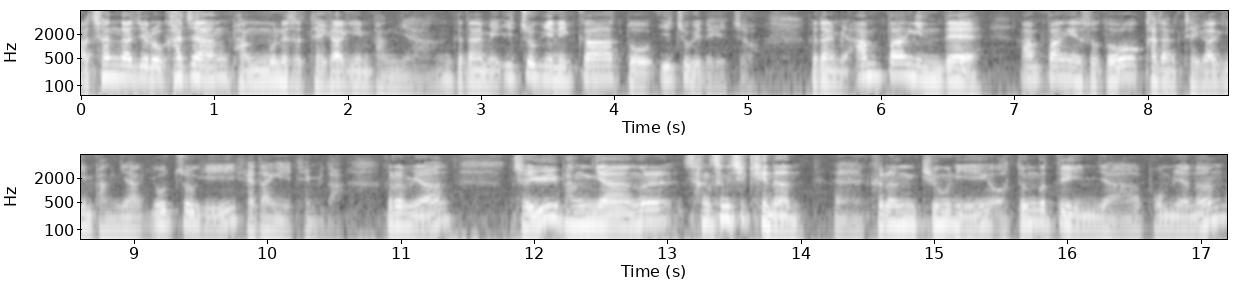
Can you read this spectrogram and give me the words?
마찬가지로 가장 방문에서 대각인 방향, 그 다음에 이쪽이니까 또 이쪽이 되겠죠. 그 다음에 안방인데 안방에서도 가장 대각인 방향, 이쪽이 해당이 됩니다. 그러면 제위 방향을 상승시키는 예, 그런 기운이 어떤 것들이 있냐 보면은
